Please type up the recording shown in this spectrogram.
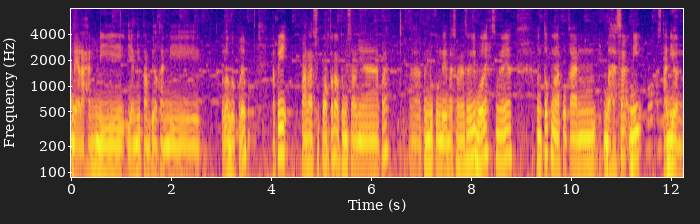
kedaerahan di yang ditampilkan di logo klub. Tapi para supporter atau misalnya apa uh, pendukung dari Barcelona sendiri boleh sebenarnya untuk melakukan bahasa di stadion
